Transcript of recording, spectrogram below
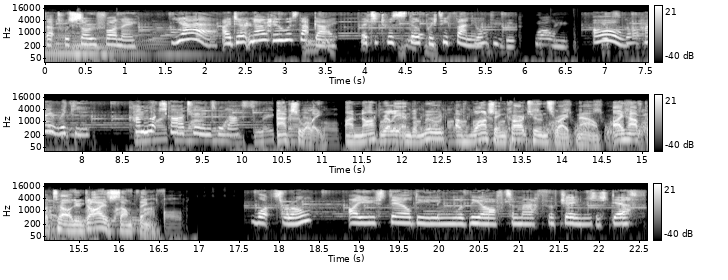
That was so funny. Yeah, I don't know who was that guy, but it was still pretty funny. Don't eat it, Wally. Oh, hi Ricky. Come watch cartoons with us. Actually, I'm not really in the mood of watching cartoons right now. I have to tell you guys something. What's wrong? Are you still dealing with the aftermath of James's death?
